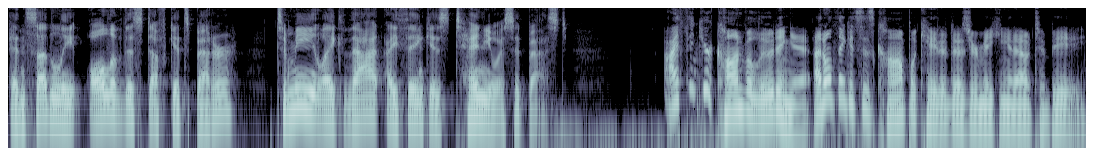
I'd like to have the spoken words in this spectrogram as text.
and suddenly all of this stuff gets better to me, like that, I think is tenuous at best. I think you're convoluting it. I don't think it's as complicated as you're making it out to be.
